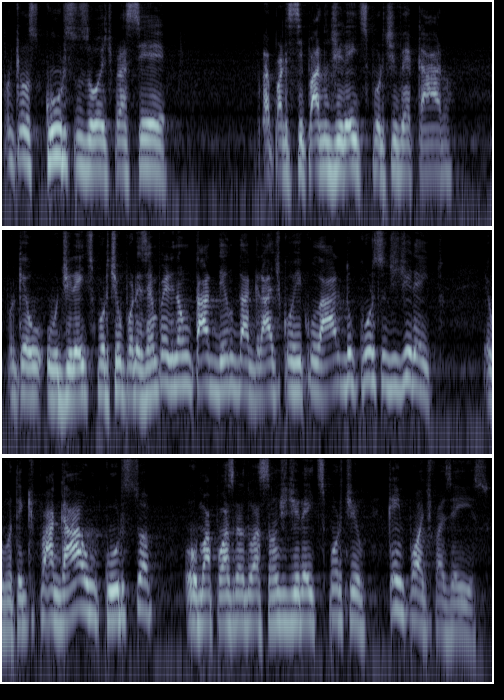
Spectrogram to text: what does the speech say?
Porque os cursos hoje para ser para participar do direito esportivo é caro. Porque o, o direito esportivo, por exemplo, ele não está dentro da grade curricular do curso de direito. Eu vou ter que pagar um curso uma pós-graduação de direito esportivo. Quem pode fazer isso?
